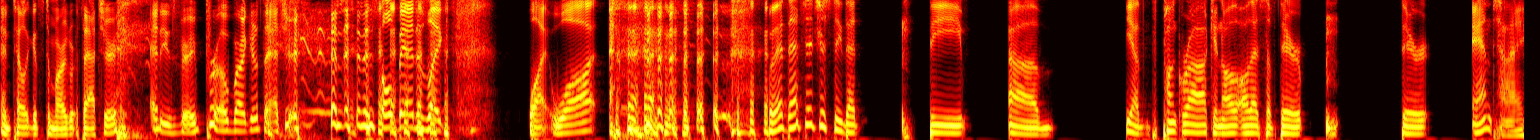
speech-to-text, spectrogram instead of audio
until it gets to Margaret Thatcher, and he's very pro Margaret Thatcher, and, and his whole band is like. Why? What? well, that, that's interesting that the um yeah punk rock and all, all that stuff they're they're anti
